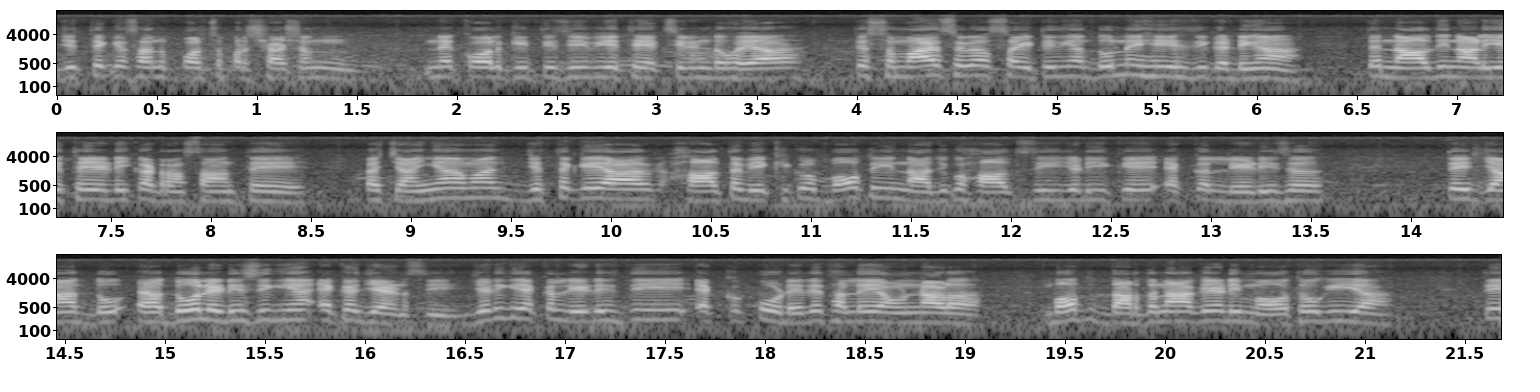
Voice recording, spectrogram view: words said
ਜਿੱਥੇ ਕਿ ਸਾਨੂੰ ਪੁਲਿਸ ਪ੍ਰਸ਼ਾਸਨ ਨੇ ਕਾਲ ਕੀਤੀ ਸੀ ਵੀ ਇੱਥੇ ਐਕਸੀਡੈਂਟ ਹੋਇਆ ਤੇ ਸਮਾਜ ਸੇਵਾ ਸੁਸਾਇਟੀ ਦੀਆਂ ਦੋਨੇ ਹੀ ਇਸ ਦੀ ਗੱਡੀਆਂ ਤੇ ਨਾਲ ਦੀ ਨਾਲ ਹੀ ਇੱਥੇ ਜਿਹੜੀ ਘਟਨਾ ਸਥਾਨ ਤੇ ਪਹੁੰਚਾਈਆਂ ਵਾ, ਜਿੱਥੇ ਕਿ ਆ ਹਾਲਤ ਵੇਖੀ ਕੋ ਬਹੁਤ ਹੀ ਨਾਜ਼ੁਕ ਹਾਲਤ ਸੀ, ਜਿਹੜੀ ਕਿ ਇੱਕ ਲੇਡੀਜ਼ ਤੇ ਜਾਂ ਦੋ ਦੋ ਲੇਡੀਜ਼ ਸੀਗੀਆਂ, ਇੱਕ ਜੈਂਟ ਸੀ। ਜਿਹੜੀ ਕਿ ਇੱਕ ਲੇਡੀਜ਼ ਦੀ ਇੱਕ ਘੋੜੇ ਦੇ ਥੱਲੇ ਆਉਣ ਨਾਲ ਬਹੁਤ ਦਰਦਨਾਕ ਜਿਹੜੀ ਮੌਤ ਹੋ ਗਈ ਆ। ਤੇ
